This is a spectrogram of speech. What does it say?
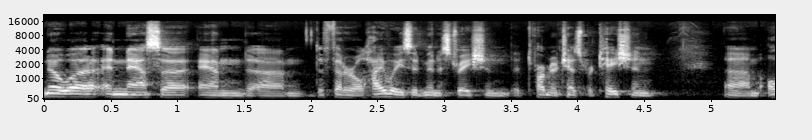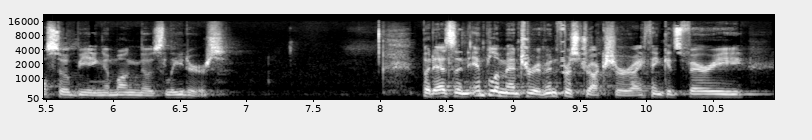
NOAA and NASA and um, the Federal Highways Administration, the Department of Transportation, um, also being among those leaders. But as an implementer of infrastructure, I think it's very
